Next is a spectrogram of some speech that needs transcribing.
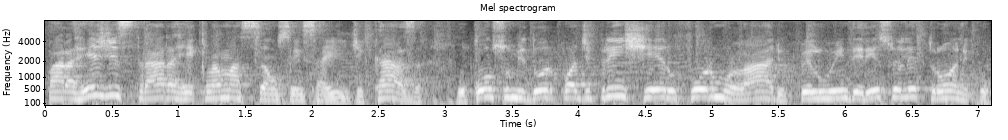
Para registrar a reclamação sem sair de casa, o consumidor pode preencher o formulário pelo endereço eletrônico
